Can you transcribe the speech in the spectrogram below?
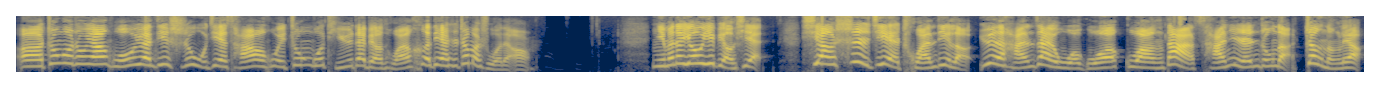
呃，中共中央、国务院第十五届残奥会中国体育代表团贺电是这么说的啊：“你们的优异表现，向世界传递了蕴含在我国广大残疾人中的正能量，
